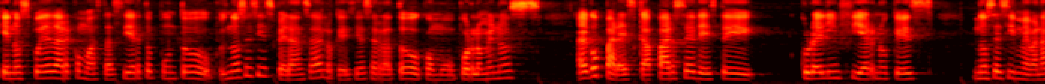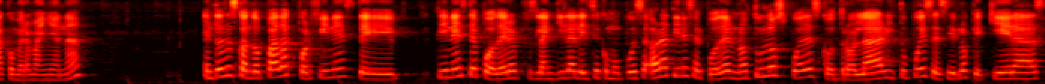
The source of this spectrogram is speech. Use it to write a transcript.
que nos puede dar como hasta cierto punto, pues no sé si esperanza, lo que decía hace rato, o como por lo menos algo para escaparse de este cruel infierno que es, no sé si me van a comer mañana. Entonces cuando Padak por fin este, tiene este poder, pues la anguila le dice como, pues ahora tienes el poder, ¿no? Tú los puedes controlar y tú puedes decir lo que quieras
